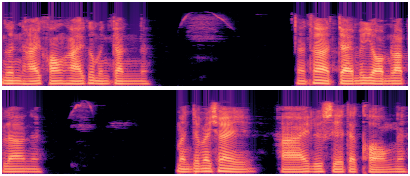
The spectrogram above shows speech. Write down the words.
เงินหายของหายก็เหมือนกันนะถ้าใจไม่ยอมรับแล้วนะมันจะไม่ใช่หายหรือเสียแต่ของนะ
